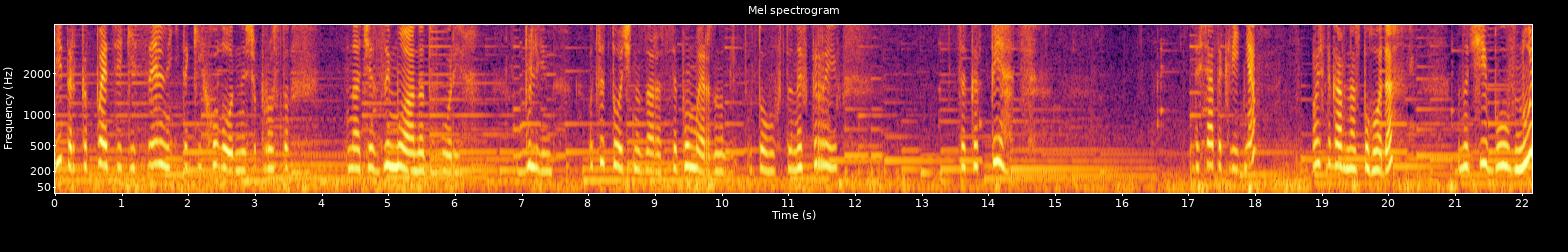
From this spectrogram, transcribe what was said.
Вітер капець якийсь сильний і такий холодний, що просто наче зима на дворі. Блін, оце точно зараз все померзне у того, хто не вкрив. Це капець. 10 квітня. Ось така в нас погода. Вночі був нуль,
